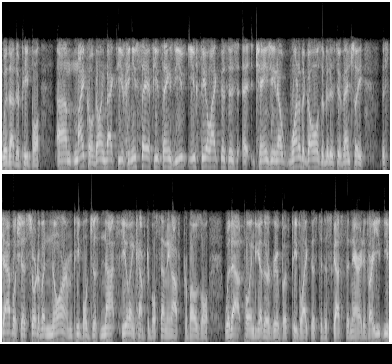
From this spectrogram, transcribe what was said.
with other people um, Michael, going back to you, can you say a few things? Do you you feel like this is uh, changing? You know, one of the goals of it is to eventually establish as sort of a norm, people just not feeling comfortable sending off a proposal without pulling together a group of people like this to discuss the narrative. Are you, you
